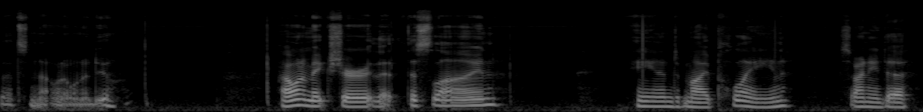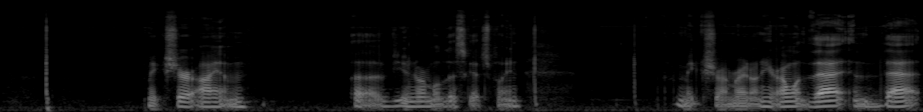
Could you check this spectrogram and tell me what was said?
that's not what I want to do. I want to make sure that this line and my plane, so I need to make sure I am uh, view normal to the sketch plane. Make sure I'm right on here. I want that and that.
